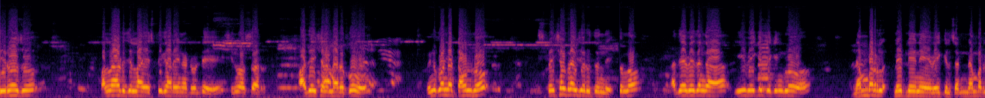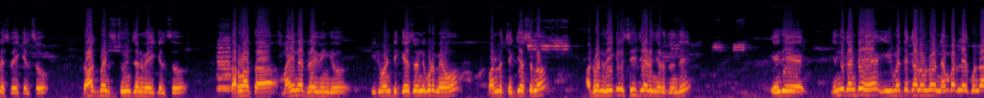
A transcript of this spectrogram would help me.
ఈరోజు పల్నాడు జిల్లా ఎస్పీ గారు అయినటువంటి శ్రీనివాస్ సార్ ఆదేశాల మేరకు వినుకొండ టౌన్లో స్పెషల్ డ్రైవ్ జరుగుతుంది. అదేవిధంగా ఈ వెహికల్ చెకింగ్లో నెంబర్ ప్లేట్ లేని వెహికల్స్ అంటే నెంబర్లెస్ వెహికల్స్ డాక్యుమెంట్స్ చూపించని వెహికల్స్ తర్వాత మైనర్ డ్రైవింగ్ ఇటువంటి కేసులన్నీ కూడా మేము బండ్లు చెక్ చేస్తున్నాం. అటువంటి వెహికల్ సీజ్ చేయడం జరుగుతుంది. ఇది ఎందుకంటే ఈ మధ్య కాలంలో నెంబర్ లేకుండా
